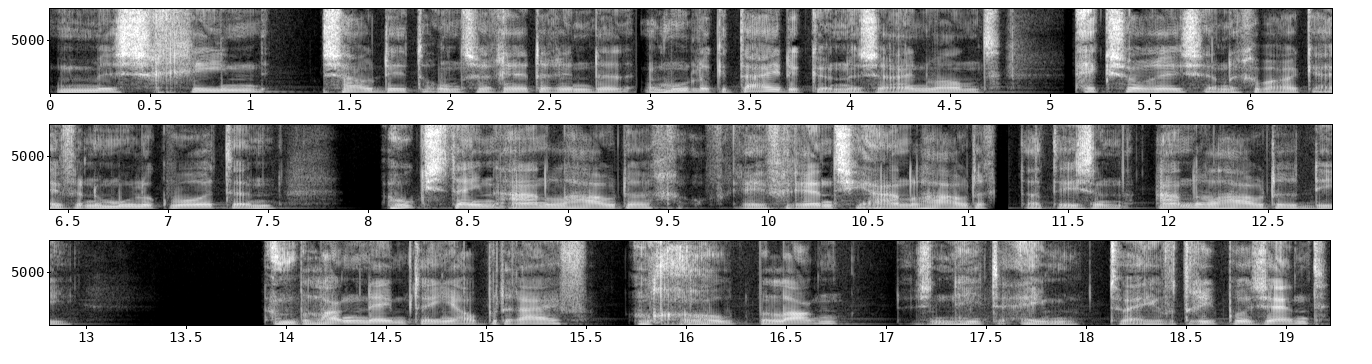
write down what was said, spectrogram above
misschien zou dit onze redder in de moeilijke tijden kunnen zijn. Want Exor is, en dan gebruik ik even een moeilijk woord, een hoeksteen-aandeelhouder of referentie-aandeelhouder. Dat is een aandeelhouder die een belang neemt in jouw bedrijf, een groot belang. Dus niet 1, 2 of 3 procent,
